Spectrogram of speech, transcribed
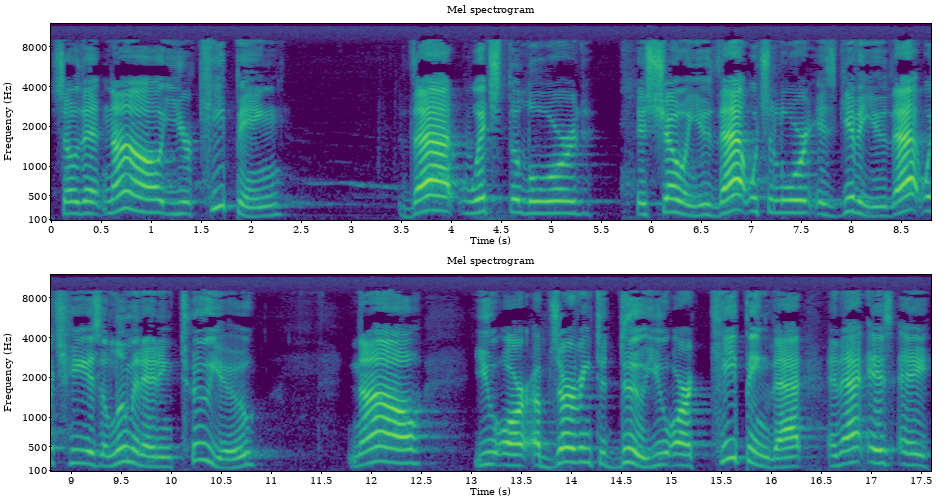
So that now you're keeping that which the Lord is showing you, that which the Lord is giving you, that which He is illuminating to you. Now you are observing to do. You are keeping that, and that is a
